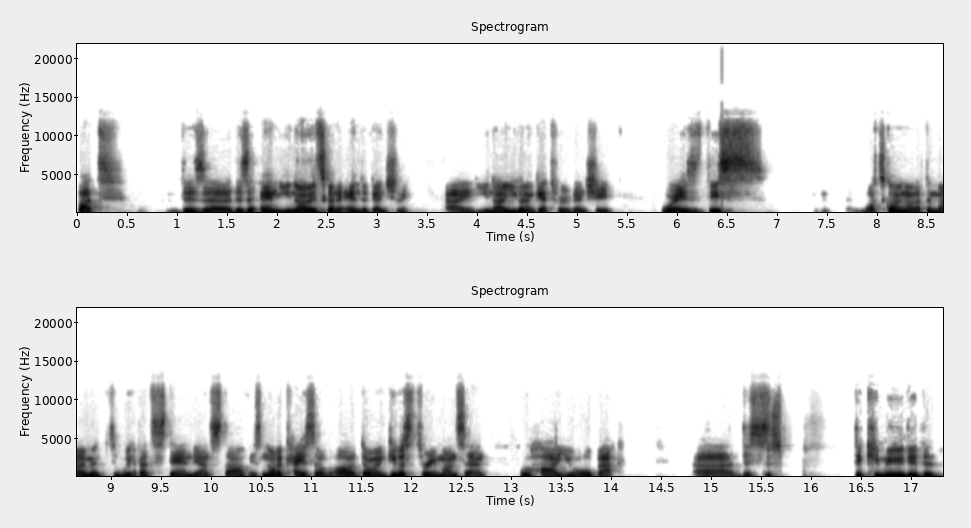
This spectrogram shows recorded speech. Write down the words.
but there's a there's an end. You know it's going to end eventually. Uh, you know you're going to get through eventually. Whereas this what's going on at the moment. We have had stand down staff. It's not a case of, oh, don't give us three months and we'll hire you all back. Uh, this, this, the community, the,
